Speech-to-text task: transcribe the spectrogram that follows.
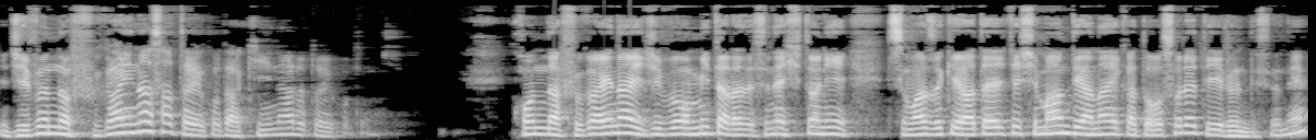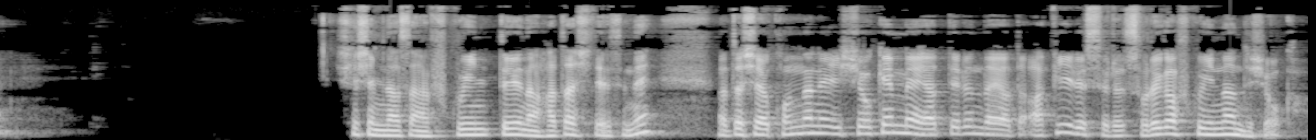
自分の不甲斐なさということが気になるということです。こんな不甲斐ない自分を見たらですね、人につまずきを与えてしまうんではないかと恐れているんですよね。しかし皆さん、福音というのは果たしてですね、私はこんなに一生懸命やってるんだよとアピールする、それが福音なんでしょうか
